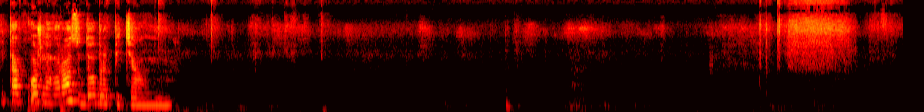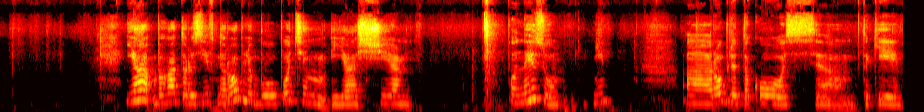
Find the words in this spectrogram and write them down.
І так кожного разу добре підтягуємо. Я багато разів не роблю, бо потім я ще по низу ні, роблю таку ось такий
